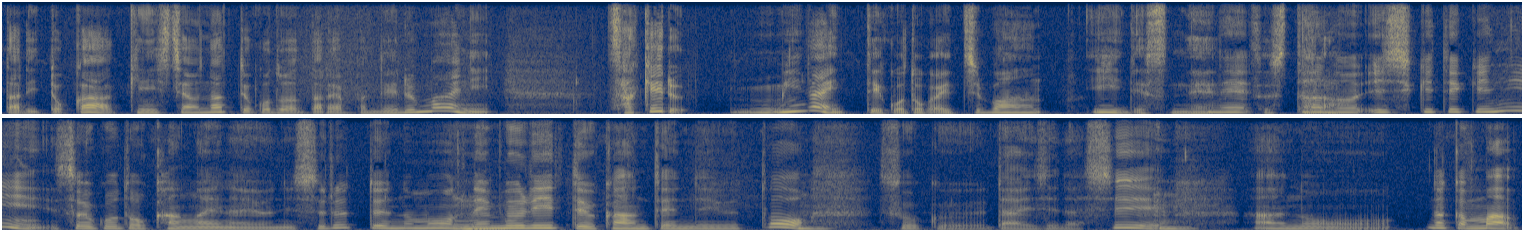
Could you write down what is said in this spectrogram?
たりとか気にしちゃうなっていうことだったらやっぱ寝る前に避ける見ないっていうことが一番いいですね。ねそしたら。あの意識的にそういうことを考えないようにするっていうのも、うん、眠りっていう観点で言うと、すごく大事だし、うん、あのなんかまあ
